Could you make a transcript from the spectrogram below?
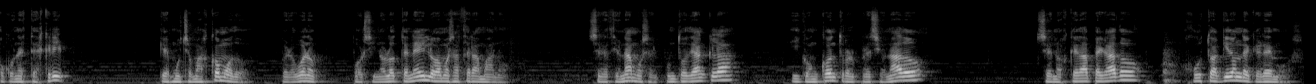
o con este script, que es mucho más cómodo, pero bueno, por si no lo tenéis lo vamos a hacer a mano. Seleccionamos el punto de ancla y con control presionado se nos queda pegado justo aquí donde queremos.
